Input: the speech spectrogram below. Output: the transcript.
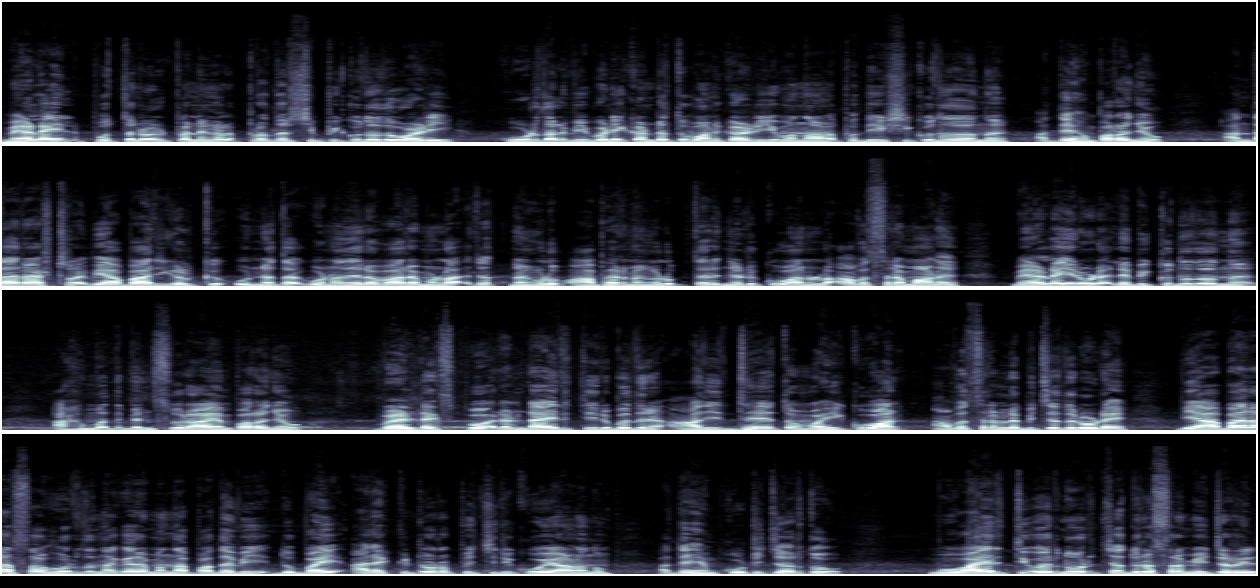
മേളയിൽ പുത്തൻ ഉൽപ്പന്നങ്ങൾ പ്രദർശിപ്പിക്കുന്നത് വഴി കൂടുതൽ വിപണി കണ്ടെത്തുവാൻ കഴിയുമെന്നാണ് പ്രതീക്ഷിക്കുന്നതെന്ന് അദ്ദേഹം പറഞ്ഞു. അന്താരാഷ്ട്ര വ്യാപാരികൾക്ക് ഉന്നത ഗുണനിലവാരമുള്ള രത്നങ്ങളും ആഭരണങ്ങളും തിരഞ്ഞെടുക്കുവാനുള്ള അവസരമാണ് മേളയിലൂടെ ലഭിക്കുന്നതെന്ന് അഹമ്മദ് ബിൻ സുരായം പറഞ്ഞു. വേൾഡ് എക്സ്പോ രണ്ടായിരത്തി ഇരുപതിന് ആതിഥേയത്വം വഹിക്കുവാൻ അവസരം ലഭിച്ചതിലൂടെ വ്യാപാര സൗഹൃദ നഗരമെന്ന പദവി ദുബായ് അരക്കിട്ടുറപ്പിച്ചിരിക്കുകയാണെന്നും അദ്ദേഹം കൂട്ടിച്ചേർത്തു. മൂവായിരത്തി ഒരുന്നൂറ് ചതുരശ്ര മീറ്ററിൽ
